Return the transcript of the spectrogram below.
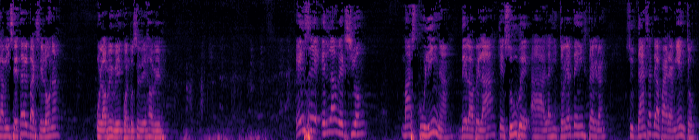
Camiseta del Barcelona. Hola bebé, cuando se deja ver. Esa es la versión masculina de la pelada que sube a las historias de Instagram sus danzas de apareamiento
